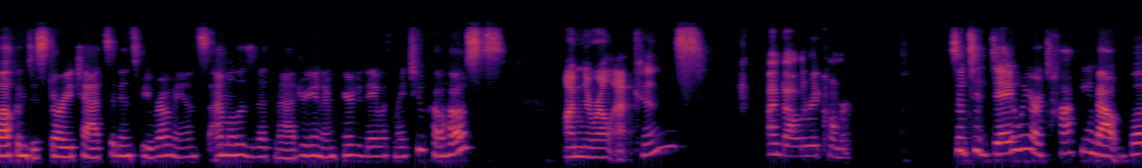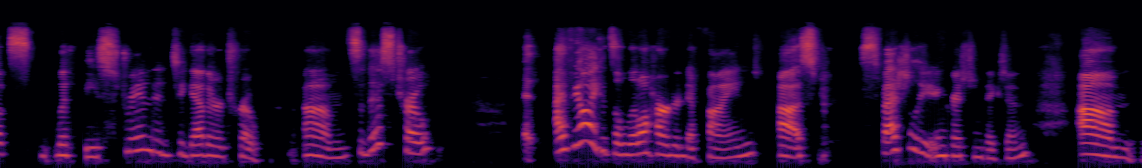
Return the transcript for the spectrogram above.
Welcome to Story Chats at Inspy Romance. I'm Elizabeth Maddrey, and I'm here today with my two co-hosts. I'm Narelle Atkins. I'm Valerie Comer. So today we are talking about books with the stranded together trope. Um, so this trope, I feel like it's a little harder to find, uh, especially in Christian fiction. Um,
